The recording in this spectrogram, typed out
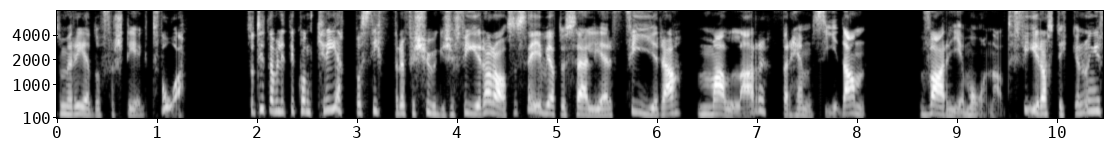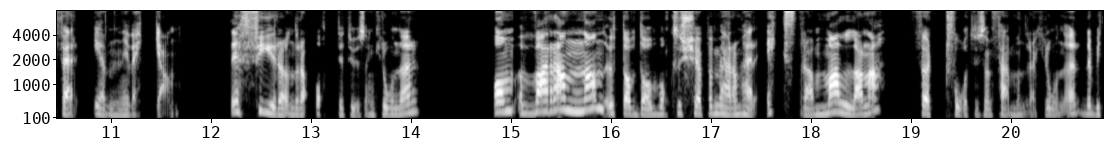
som är redo för steg två. Så tittar vi lite konkret på siffror för 2024 då, så säger vi att du säljer fyra mallar för hemsidan varje månad. Fyra stycken, ungefär en i veckan. Det är 480 000 kronor. Om varannan av dem också köper med de här extra mallarna för 2 500 kronor, det blir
